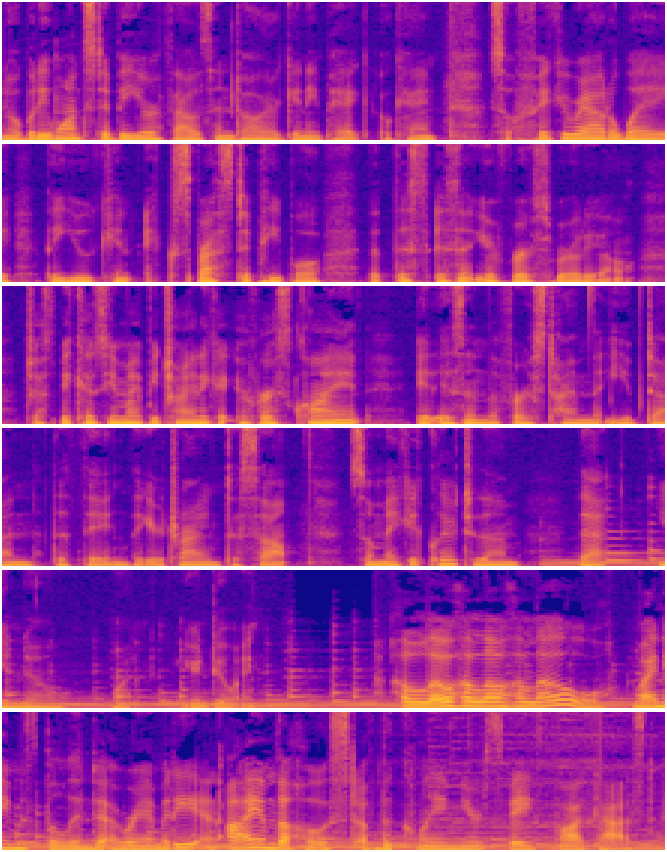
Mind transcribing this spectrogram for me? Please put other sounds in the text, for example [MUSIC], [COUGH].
Nobody wants to be your thousand dollar guinea pig, okay? So figure out a way that you can express to people that this isn't your first rodeo. Just because you might be trying to get your first client, it isn't the first time that you've done the thing that you're trying to sell. So make it clear to them that you know what you're doing. Hello, hello, hello. My name is Belinda Aramity, and I am the host of the Claim Your Space podcast.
